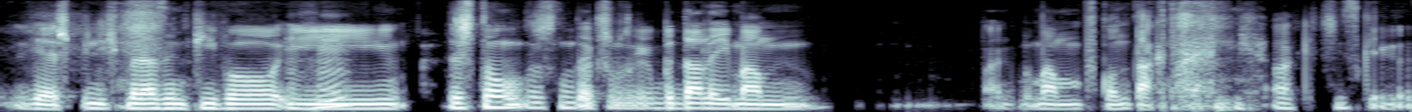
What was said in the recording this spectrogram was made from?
wiesz, piliśmy razem piwo i zresztą, zresztą tak jakby dalej mam mam w kontaktach Michała Kicińskiego.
